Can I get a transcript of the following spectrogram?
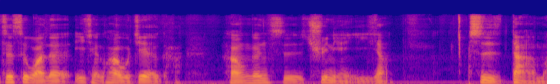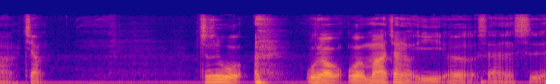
这次玩的一千块，我记得好像跟是去年一样，是大麻将。就是我，我有我麻将有一二三四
